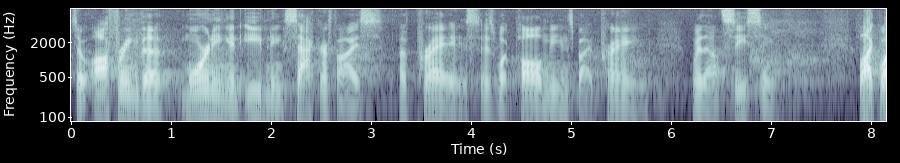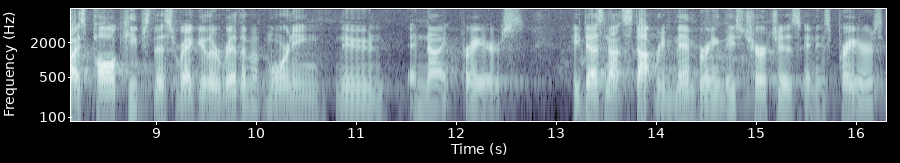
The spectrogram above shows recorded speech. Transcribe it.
So, offering the morning and evening sacrifice of praise is what Paul means by praying without ceasing. Likewise, Paul keeps this regular rhythm of morning, noon, and night prayers. He does not stop remembering these churches in his prayers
